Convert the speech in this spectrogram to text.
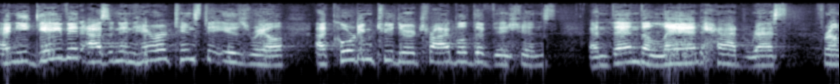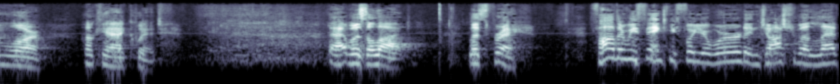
and he gave it as an inheritance to Israel according to their tribal divisions. And then the land had rest from war. Okay, I quit. That was a lot. Let's pray. Father, we thank you for your word in Joshua 11.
